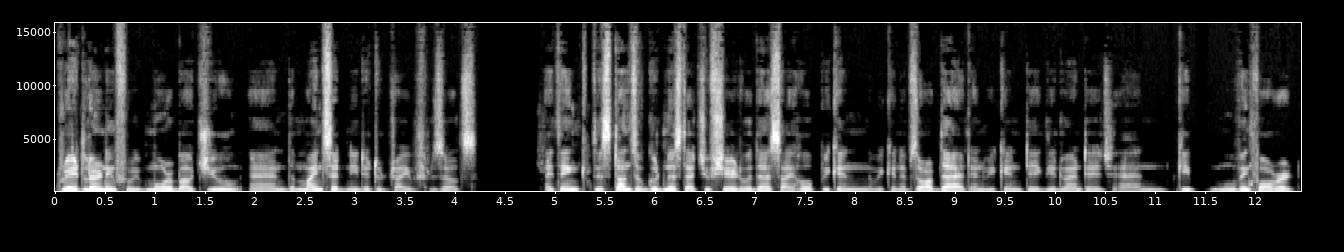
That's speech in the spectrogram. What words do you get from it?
great learning for more about you and the mindset needed to drive results. I think there's tons of goodness that you've shared with us. I hope we can we can absorb that and we can take the advantage and keep moving forward.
